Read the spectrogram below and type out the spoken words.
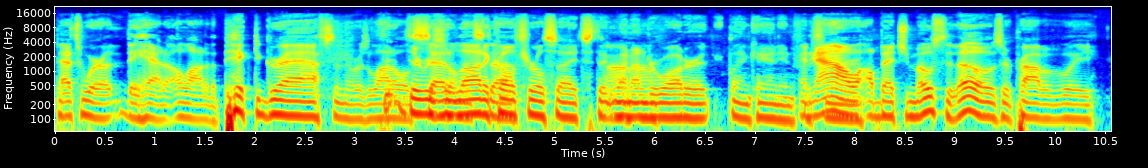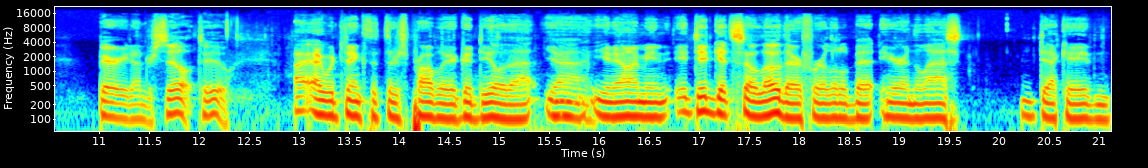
that's where they had a lot of the pictographs, and there was a lot of old there was a lot of cultural sites that went Uh-huh. underwater at Glen Canyon. For And sure. now I'll bet you most of those are probably buried under silt too. I, I would think that there's probably a good deal of that. Yeah, Mm. you know, I mean, it did get so low there for a little bit here in the last decade and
